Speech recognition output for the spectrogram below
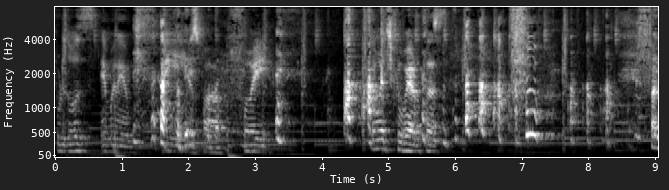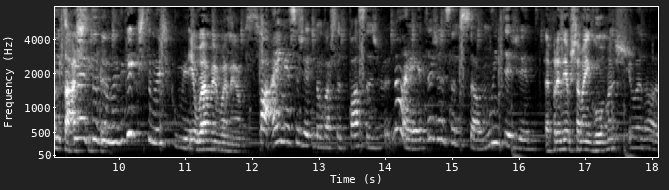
por 12 M&M's. Ai, epá, foi... é uma descoberta. É muito. O que é que costumas comer? Eu amo M&M's. Pá, há imensa gente que não gosta de passas. Não é? Tens essa noção. Muita gente. Aprendemos também gomas, Eu adoro.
